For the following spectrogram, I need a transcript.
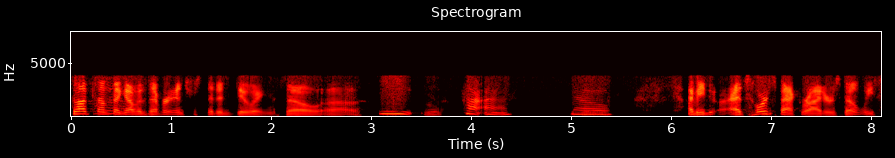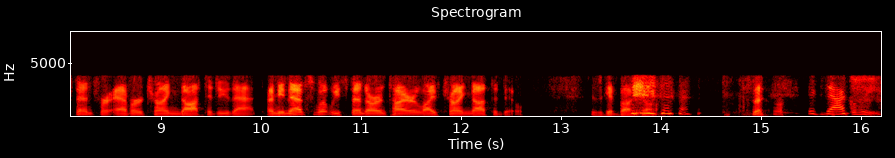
not something I was ever interested in doing. So, uh Mm, uh-uh. No. I mean, as horseback riders, don't we spend forever trying not to do that? I mean, that's what we spend our entire life trying not to do, is get bucked off. So, exactly.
